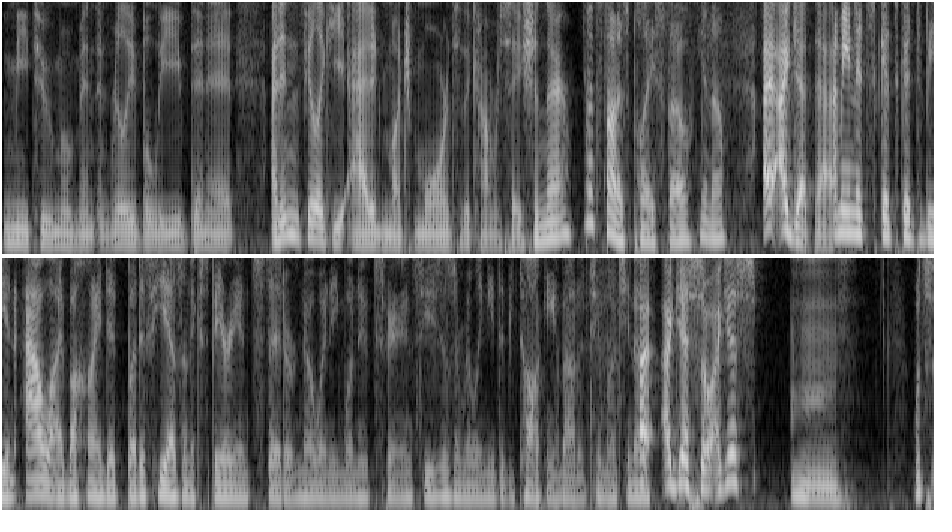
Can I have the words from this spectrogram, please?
Me Too movement and really believed in it. I didn't feel like he added much more to the conversation there. That's not his place, though, you know? I, I get that. I mean, it's, it's good to be an ally behind it, but if he hasn't experienced it or know anyone who experienced it, he doesn't really need to be talking about it too much, you know? I, I guess so. I guess hmm, what's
